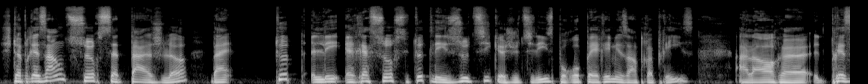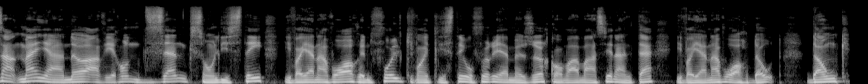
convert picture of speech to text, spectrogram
Je te présente sur cette page-là, ben, toutes les ressources et tous les outils que j'utilise pour opérer mes entreprises. Alors, euh, présentement, il y en a environ une dizaine qui sont listés. Il va y en avoir une foule qui vont être listées au fur et à mesure qu'on va avancer dans le temps. Il va y en avoir d'autres. Donc,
